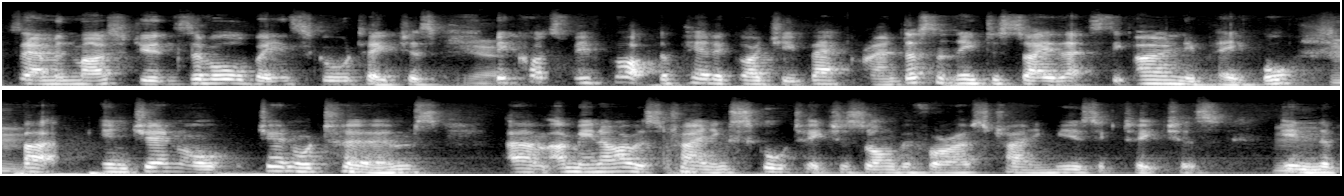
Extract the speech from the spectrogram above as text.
examine my students have all been school teachers Yeah. because we've got the pedagogy background. Doesn't need to say that's the only people, Hmm. but in general general terms, um, I mean, I was training school teachers long before I was training music teachers in the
